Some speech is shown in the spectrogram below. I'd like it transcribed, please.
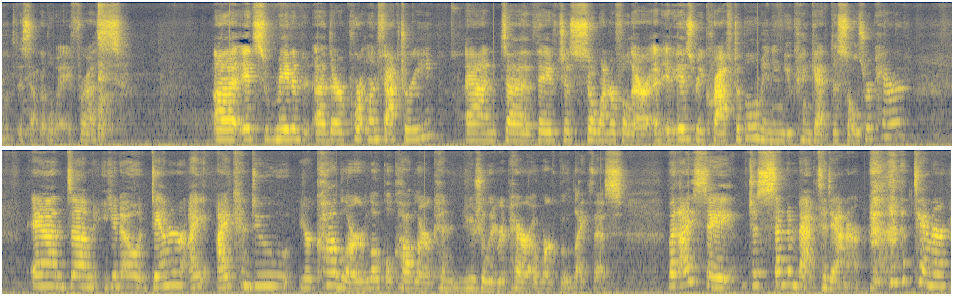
move this out of the way for us. Uh, it's made of uh, their Portland factory and uh, they've just so wonderful there. And it is recraftable, meaning you can get the soles repaired. And um, you know, Danner, I, I can do your cobbler, local cobbler can usually repair a work boot like this. But I say just send them back to Danner. Danner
